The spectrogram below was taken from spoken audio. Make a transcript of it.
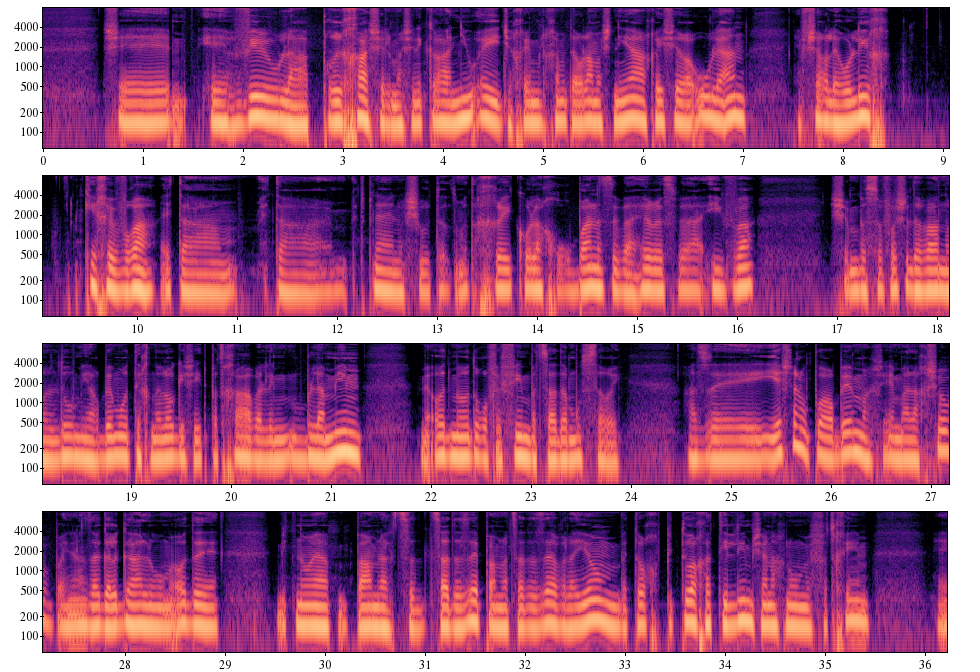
שהביאו לפריחה של מה שנקרא New Age, אחרי מלחמת העולם השנייה, אחרי שראו לאן אפשר להוליך כחברה את, ה, את, ה, את פני האנושות. זאת אומרת, אחרי כל החורבן הזה וההרס והאיבה, שבסופו של דבר נולדו מהרבה מאוד טכנולוגיה שהתפתחה, אבל עם בלמים מאוד מאוד רופפים בצד המוסרי. אז uh, יש לנו פה הרבה מה, מה לחשוב בעניין הזה. הגלגל הוא מאוד uh, מתנועע פעם לצד הזה, פעם לצד הזה, אבל היום, בתוך פיתוח הטילים שאנחנו מפתחים, uh,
